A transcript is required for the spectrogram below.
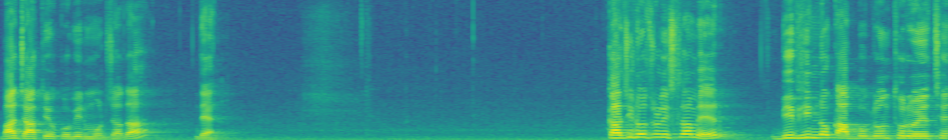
বা জাতীয় কবির মর্যাদা দেন। কাজী নজরুল ইসলামের বিভিন্ন কাব্যগ্রন্থ রয়েছে।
